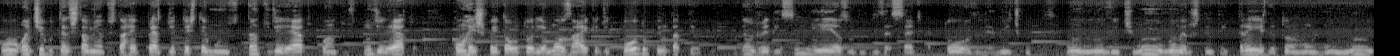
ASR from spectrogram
O Antigo Testamento está repleto de testemunhos, tanto diretos quanto indiretos, com respeito à autoria mosaica de todo o Pentateuco. Podemos ver isso em Êxodo 17, 14, Levítico 1, 1, 21, Números 33, Deuteronômio 1, 1,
